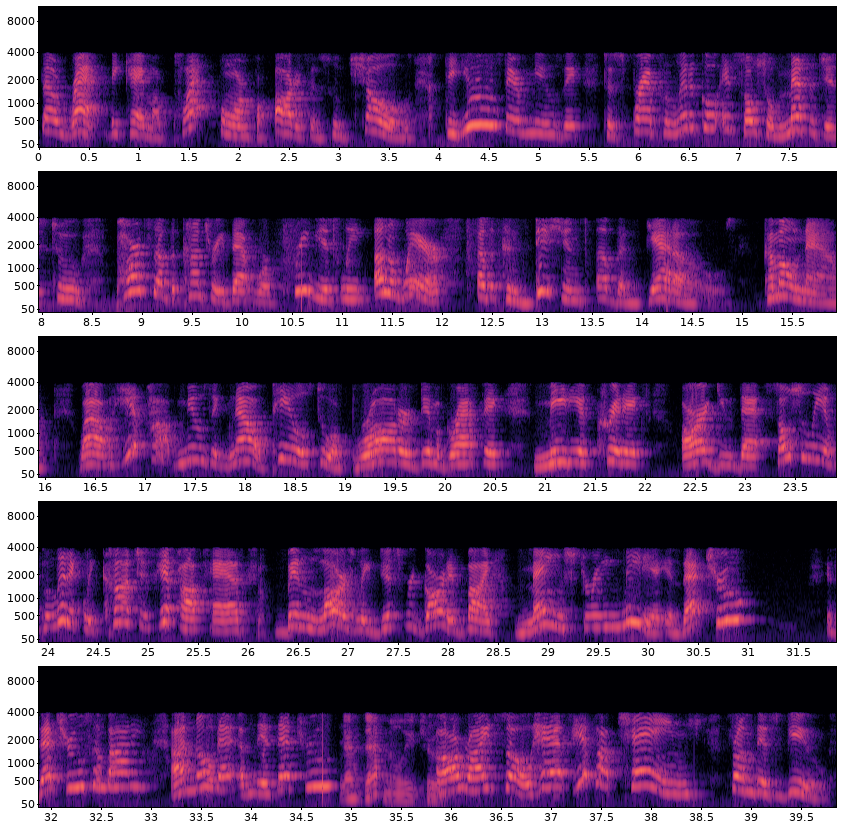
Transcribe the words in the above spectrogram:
Gangsta Rap became a platform for artists who chose to use their music to spread political and social messages to parts of the country that were previously unaware of the conditions of the ghettos. Come on now. While hip hop music now appeals to a broader demographic, media critics argued that socially and politically conscious hip hop has been largely disregarded by mainstream media. Is that true? Is that true, somebody? I know that. Um, that true? That's definitely true. All right. So, has hip hop changed from this view?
